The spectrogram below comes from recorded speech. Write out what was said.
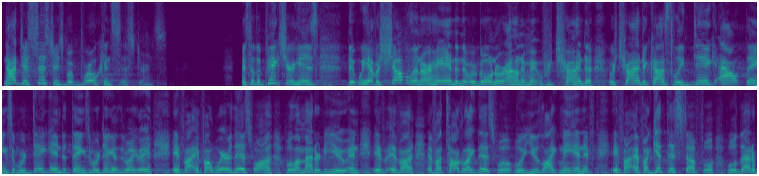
Not just cisterns, but broken cisterns. And so the picture is that we have a shovel in our hand and that we're going around and we're trying to we're trying to constantly dig out things and we're digging into things and we're digging if I if I wear this will I, will I matter to you? And if, if I if I talk like this will, will you like me? And if if I if I get this stuff will will that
